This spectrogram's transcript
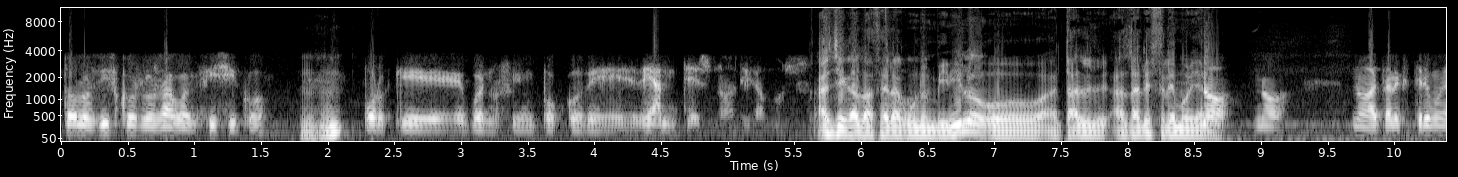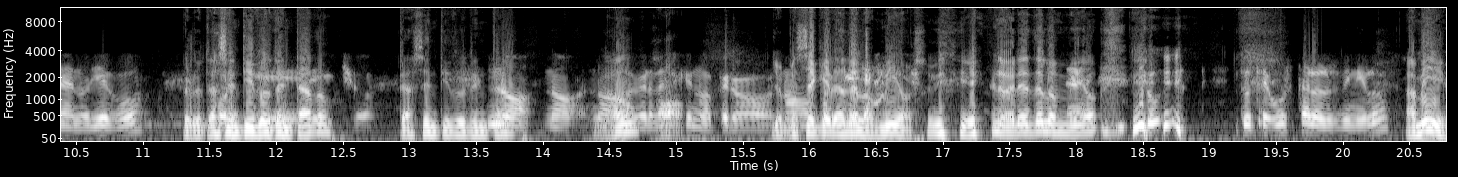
todos los discos los hago en físico porque, bueno, soy un poco de, de antes, ¿no? Digamos. ¿Has llegado a hacer alguno en vinilo o a tal, a tal extremo ya No, no, no, a tal extremo ya no llego. ¿Pero te has porque, sentido tentado? hecho, ¿Te has sentido tentado? no, no, no, la verdad Oh. es que no, pero... Yo no, pensé que eras de porque- los míos. ¿No eres de los míos? ¿Tú, tú te gustan los vinilos? A mí,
